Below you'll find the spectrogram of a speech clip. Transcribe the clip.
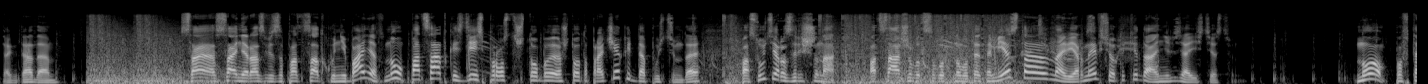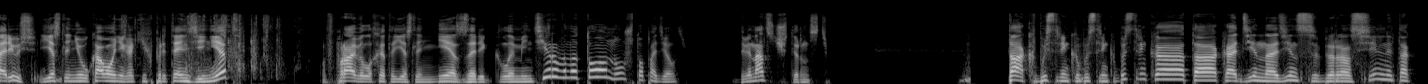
Тогда да. Са Саня разве за подсадку не банят? Ну, подсадка здесь просто, чтобы что-то прочекать, допустим, да? По сути, разрешена. Подсаживаться вот на вот это место, наверное, все-таки, да, нельзя, естественно. Но, повторюсь, если ни у кого никаких претензий нет, в правилах это если не зарегламентировано, то, ну, что поделать. 12-14. Так, быстренько, быстренько, быстренько. Так, один на один собирал сильный. Так,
